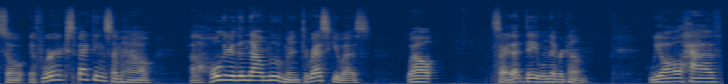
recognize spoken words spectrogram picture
So if we're expecting somehow a holier than thou movement to rescue us, well, sorry, that day will never come. We all have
